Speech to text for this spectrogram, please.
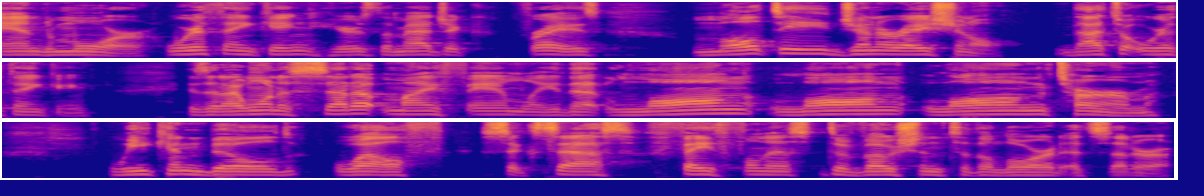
and more. We're thinking, here's the magic phrase, multi generational. That's what we're thinking is that I want to set up my family that long, long, long term we can build wealth, success, faithfulness, devotion to the Lord, etc.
